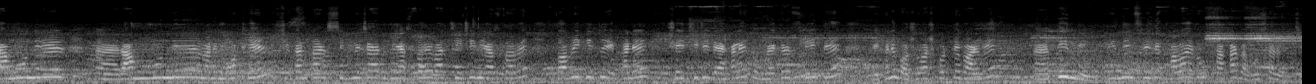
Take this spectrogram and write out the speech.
রাম মন্দিরের রাম মন্দিরের মানে মঠের সেখানকার সিগনেচার নিয়ে আসতে হবে বা চিঠি নিয়ে আসতে হবে। তবেই কিন্তু এখানে সেই চিঠি দেখালে তোমরা এখানে ফ্রিতে এখানে বসবাস করতে পারবে তিন দিন। তিন দিন ফ্রিতে খাওয়া এবং থাকার ব্যবস্থা রয়েছে।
